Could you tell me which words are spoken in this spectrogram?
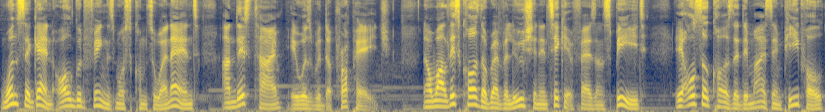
Once again, all good things must come to an end, and this time it was with the prop age. Now while this caused a revolution in ticket fares and speed, it also caused a demise in people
